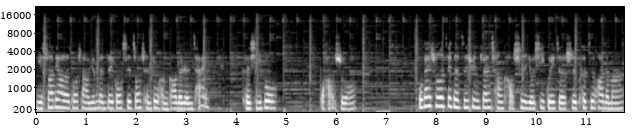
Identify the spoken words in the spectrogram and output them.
也刷掉了多少原本对公司忠诚度很高的人才？可惜不？不好说。我该说这个资讯专场考试游戏规则是克制化的吗？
